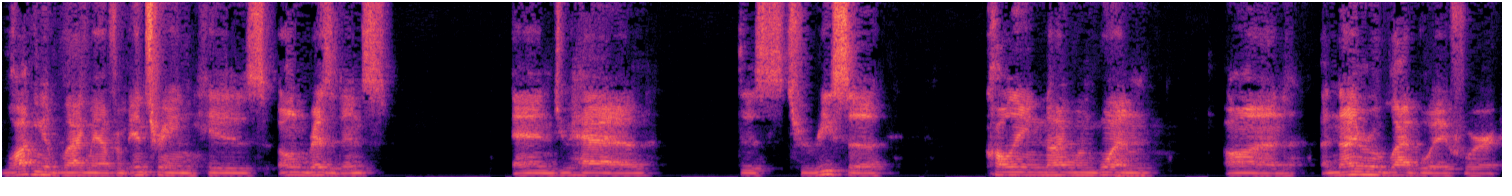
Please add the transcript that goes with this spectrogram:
blocking a black man from entering his own residence, and you have this Teresa calling 911 on a nine year old black boy for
